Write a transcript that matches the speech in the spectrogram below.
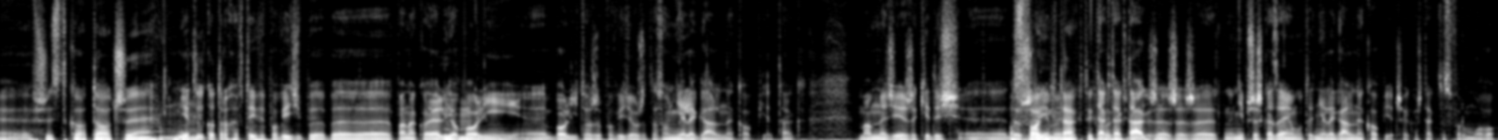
e, wszystko toczy. Mnie mm. tylko trochę w tej wypowiedzi b, b, pana Coelho mm -hmm. boli, e, boli to, że powiedział, że to są nielegalne kopie, tak? Mam nadzieję, że kiedyś e, dożyjemy... Swoich, tak? Tych tak, tak, tak, że, że, że nie przeszkadzają mu te nielegalne kopie, czy jakoś tak to sformułował.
